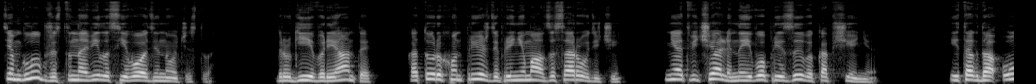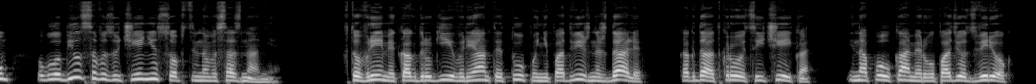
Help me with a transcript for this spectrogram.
тем глубже становилось его одиночество. Другие варианты, которых он прежде принимал за сородичей, не отвечали на его призывы к общению. И тогда он углубился в изучение собственного сознания. В то время как другие варианты тупо неподвижно ждали, когда откроется ячейка и на пол камеры упадет зверек,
